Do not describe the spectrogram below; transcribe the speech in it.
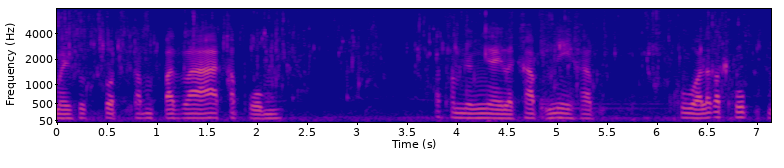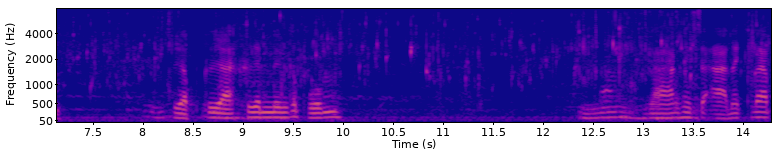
หม่ๆสดๆตำปลาร้าครับผมก็ทำยังไงล่ะครับ นี่ครับ ครัวแล้วก็ทุบ เกือบเกลือคืนหนึ่งครับผมล้างให้สะอาดนะครับ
